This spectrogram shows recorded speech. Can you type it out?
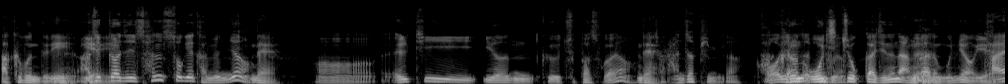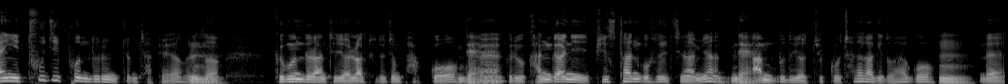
아 그분들이 네. 아직까지 예, 예. 산 속에 가면요. 네. 어, LT 이런 그 주파수가요. 네. 잘안 잡힙니다. 아, 거의 아, 그런 오지 쪽까지는 안 네. 가는군요. 예. 다행히 투지 폰들은 좀 잡혀요. 그래서 음. 그분들한테 연락처도 좀 받고 네. 네. 그리고 간간히 비슷한 곳을 지나면 네. 안부도 여쭙고 찾아가기도 하고 음. 네.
